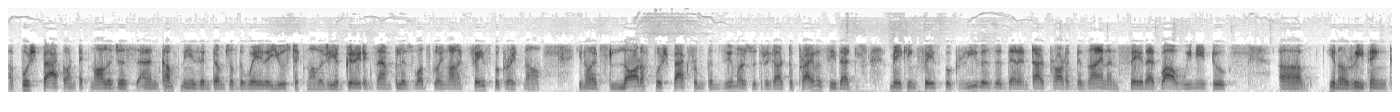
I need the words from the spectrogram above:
uh, pushed back on technologists and companies in terms of the way they use technology. A great example is what's going on at Facebook right now. You know, it's a lot of pushback from consumers with regard to privacy that's making Facebook revisit their entire product design and say that, wow, we need to, uh, you know, rethink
